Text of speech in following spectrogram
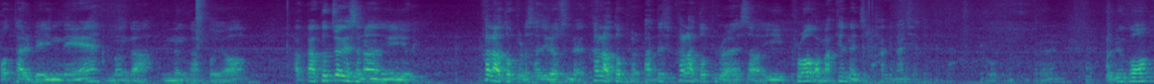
portal vein 내에 뭔가 있는 것 같고요. 아까 그쪽에서는 이 color Doppler 사진이 없는데 칼라 도플 반드시 칼라 도플러 해서 이 플로어가 막혔는지 확인하셔야 됩니다. 그 그리고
